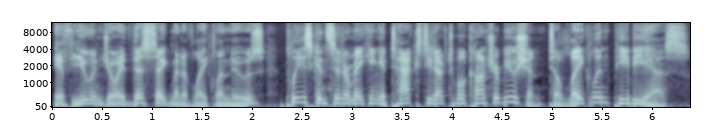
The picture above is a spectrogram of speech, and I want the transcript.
If you enjoyed this segment of Lakeland News, please consider making a tax-deductible contribution to Lakeland PBS.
